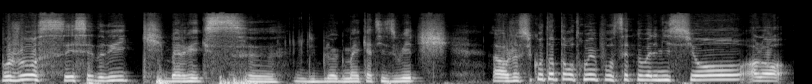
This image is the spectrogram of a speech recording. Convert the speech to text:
Bonjour, c'est Cédric Belrix euh, du blog My Cat is Witch. Alors, je suis content de te retrouver pour cette nouvelle émission. Alors,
